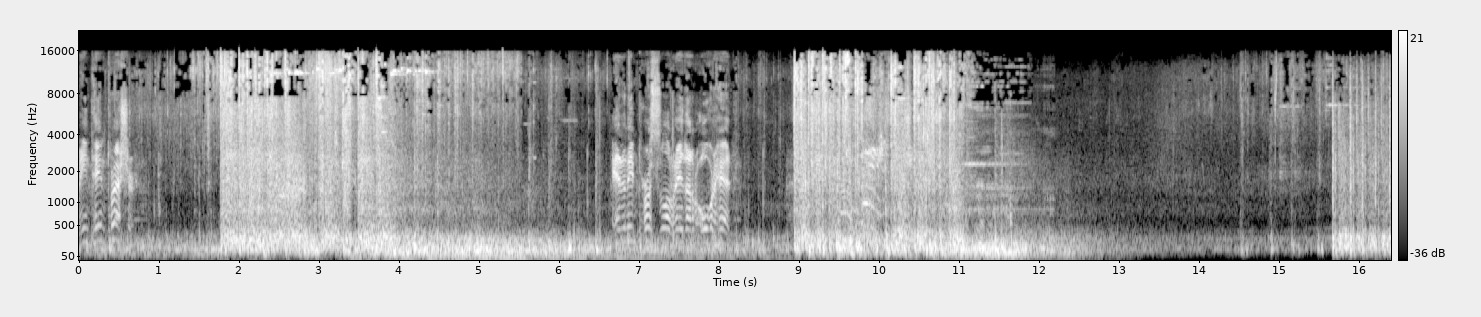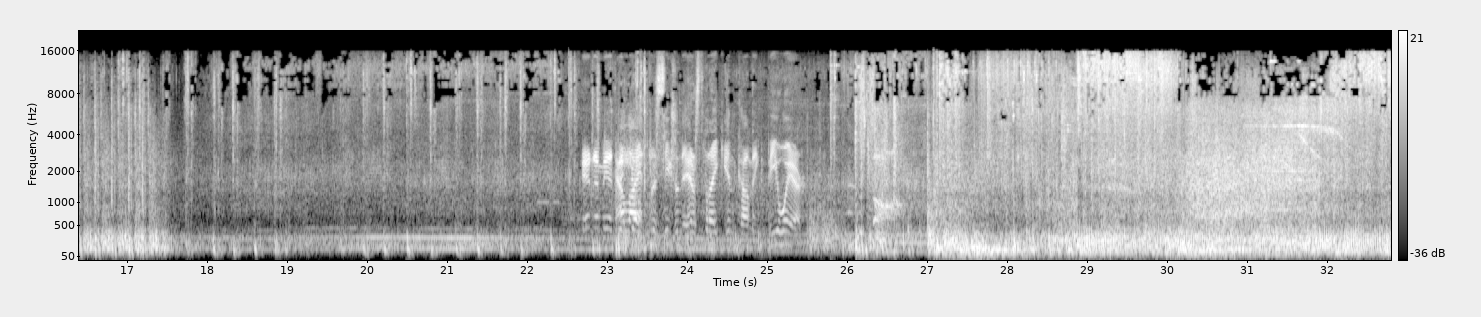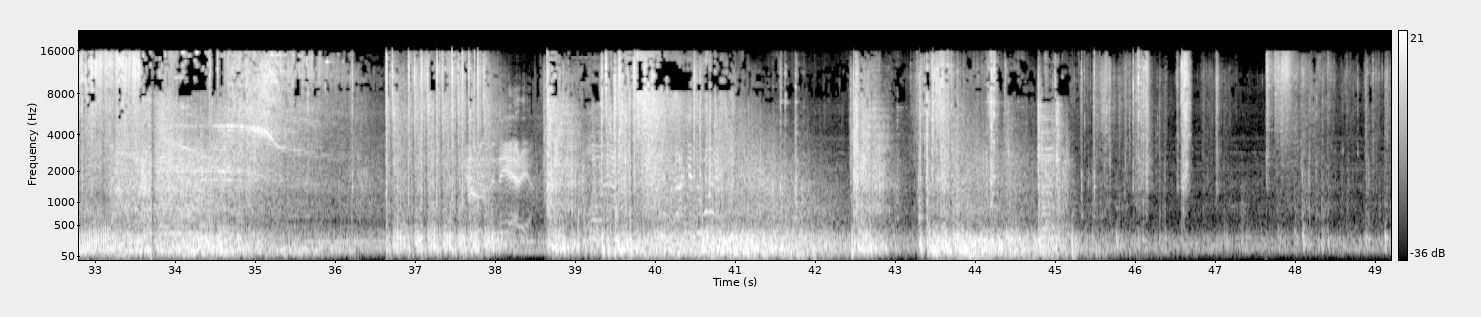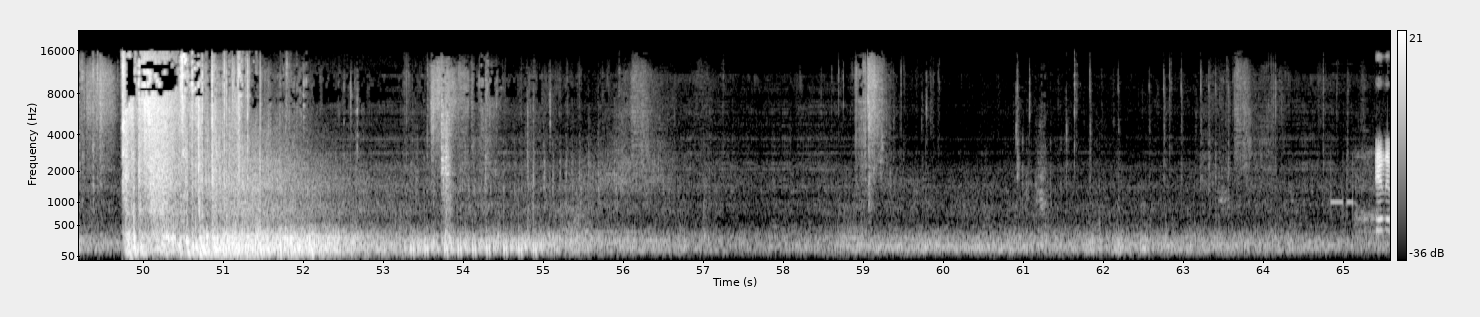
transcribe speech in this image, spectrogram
Maintain pressure. Enemy personal radar overhead. Enemy Allied precision airstrike incoming. Beware.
